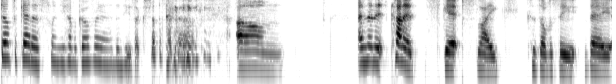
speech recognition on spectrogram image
don't forget us when you have a girlfriend, and he's like, shut the fuck up. um and then it kind of skips like because obviously they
